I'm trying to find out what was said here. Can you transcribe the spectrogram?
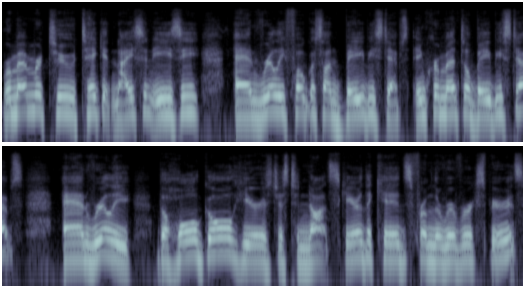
remember to take it nice and easy and really focus on baby steps, incremental baby steps. And really, the whole goal here is just to not scare the kids from the river experience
